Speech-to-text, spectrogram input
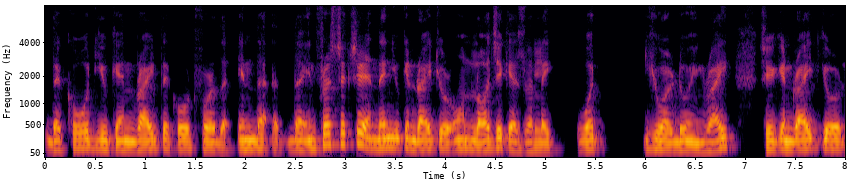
the code you can write the code for the in the the infrastructure and then you can write your own logic as well like what you are doing right so you can write your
